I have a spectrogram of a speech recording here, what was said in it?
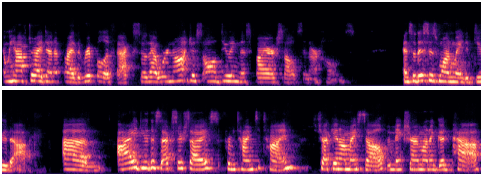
and we have to identify the ripple effects so that we're not just all doing this by ourselves in our homes. And so this is one way to do that. Um, I do this exercise from time to time, to check in on myself and make sure I'm on a good path.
